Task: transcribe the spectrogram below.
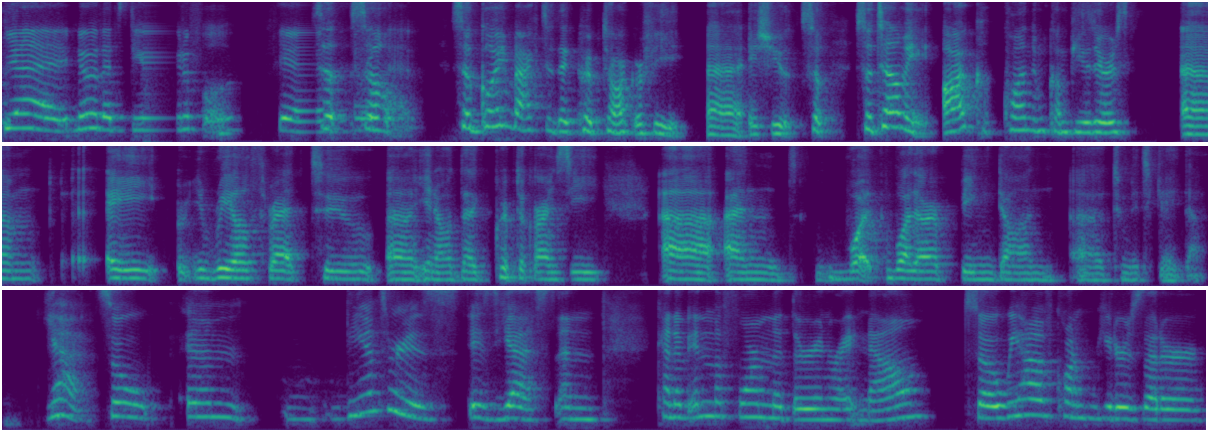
Yeah no that's beautiful yeah so so so going back to the cryptography uh, issue so so tell me are quantum computers um, a real threat to uh, you know the cryptocurrency uh, and what what are being done uh, to mitigate that? Yeah so um the answer is is yes and kind of in the form that they're in right now. So we have quantum computers that are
